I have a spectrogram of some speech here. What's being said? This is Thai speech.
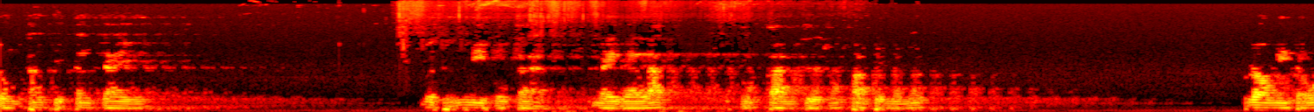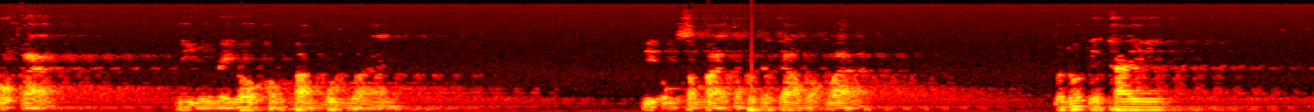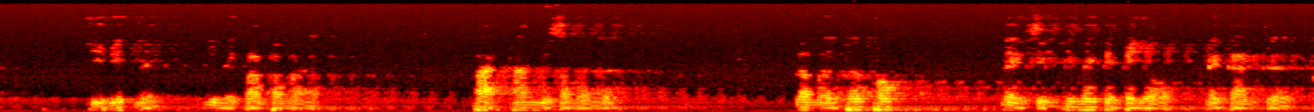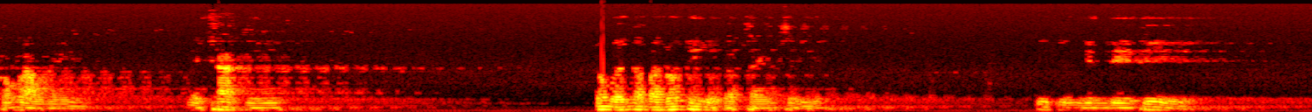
จงตั้งจิตตั้งใจ เมื่อถึงมีโอกาสในเวลาของการเกิดของความเป็นมนุษย์เรามีแต่โอกาสที่อยู่ในโลกของความวุ่นวายที่องค์สมมาสัมพุทธเจ้าบอกว่า มนุษย์จะใช้ชีวิตเนี่ยอยู่ในความประมาท พลาดทางอยู่เสมอละเมอเพ้อพบในสิ่งที่ไม่เป็นประโยชน์ในการเกิดของเราในในชาตินี้ก็เหมือนกับมนุษย์ที่อยู่กับแสงสีที่ยินดีที่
